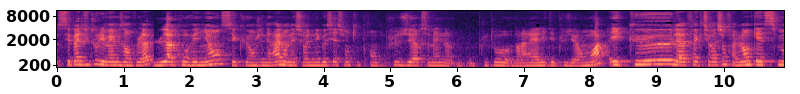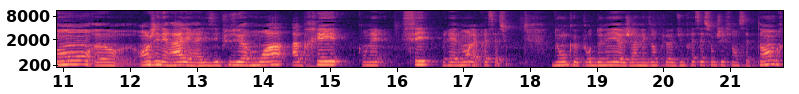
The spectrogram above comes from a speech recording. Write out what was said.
c'est pas du tout les mêmes enveloppes. L'inconvénient, c'est qu'en général, on est sur une négociation qui prend plusieurs semaines, ou plutôt dans la réalité plusieurs mois, et que la facturation, enfin l'encaissement, euh, en général, est réalisé plusieurs mois après qu'on ait fait réellement la prestation. Donc pour te donner, j'ai un exemple d'une prestation que j'ai fait en septembre.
